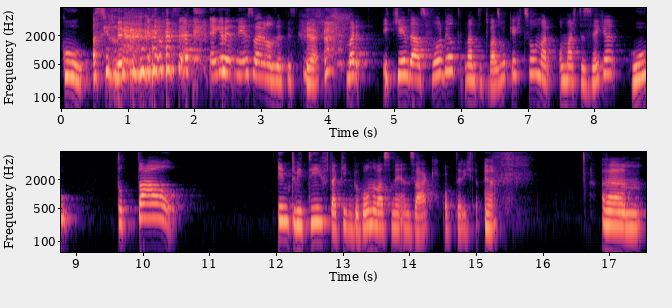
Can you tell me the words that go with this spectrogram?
cool. Als je nee. en je weet niet eens wat je omzet is. Ja. Maar ik geef dat als voorbeeld, want het was ook echt zo. Maar om maar te zeggen hoe totaal intuïtief dat ik begonnen was met een zaak op te richten. Ja. Um,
